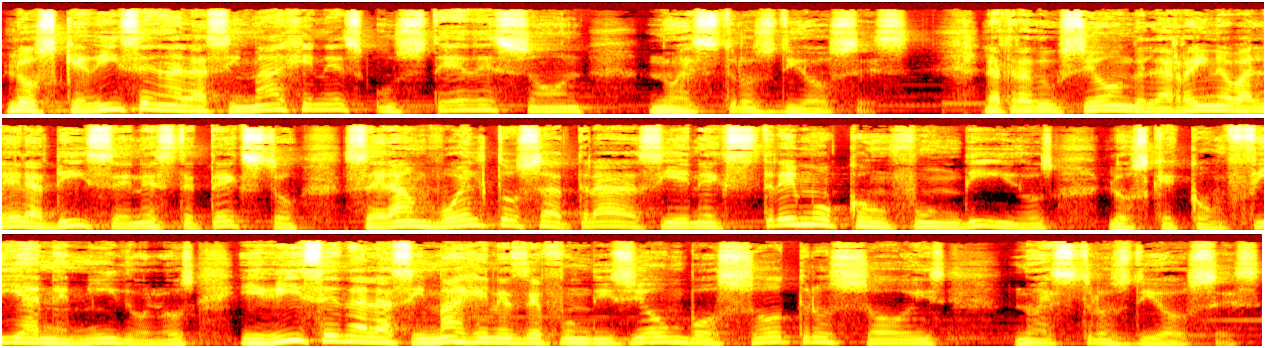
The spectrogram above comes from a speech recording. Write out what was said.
los que dicen a las imágenes, ustedes son nuestros dioses. La traducción de la Reina Valera dice en este texto, serán vueltos atrás y en extremo confundidos los que confían en ídolos y dicen a las imágenes de fundición, vosotros sois nuestros dioses.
